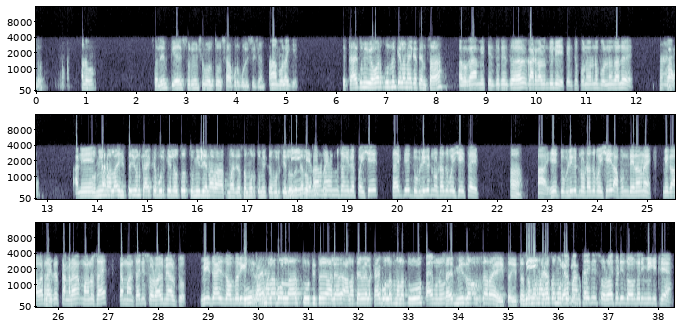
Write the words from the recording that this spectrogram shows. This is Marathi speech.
Hello. Hello. Salim P I Suryavanshi बोलतो शहापूर पोलीस स्टेशन. हां बोला की. ते काय तुम्ही व्यवहार पूर्ण केला नाही का त्यांचा? हा बघा मी त्यांचं त्यांचं गाठ घालून दिली. त्यांचं फोनवरनं बोलणं झालंय. काय आणि तुम्ही मला इथं येऊन काय कबूल केलं होतं? तुम्ही देणार आहात. माझ्यासमोर तुम्ही कबूल केलं मी होतं त्या देणार लोकांचं. नाही म्हणून सांगितलं. पैसे साहेब ते डुप्लिकेट नोटाचे पैसे आहेत साहेब. हा. हा हे डुप्लिकेट नोटाचे पैसे आहेत आपण देणार नाही. मी गावातला हा. एकदा चांगला माणूस आहे. त्या माणसाने सोडवायला मी आलतो. मी जाय जबाबदारी तू घेतली काय नाही. मला बोललास? तू तिथं आल्या आला त्यावेळेला काय बोललास मला तू? काय म्हणून? साहेब मी जबाबदार आहे. इथं इथं मी समोर माझ्यासमोर सोडवायसाठी जबाबदारी मी घेतली आहे.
